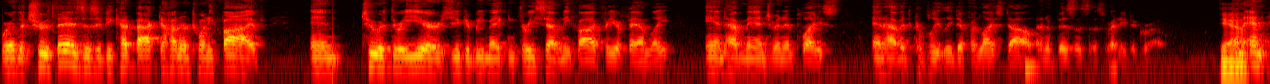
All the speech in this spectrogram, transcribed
Where the truth is, is if you cut back to hundred twenty five in two or three years, you could be making three seventy five for your family and have management in place and have a completely different lifestyle and a business that's ready to grow. Yeah. And, and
